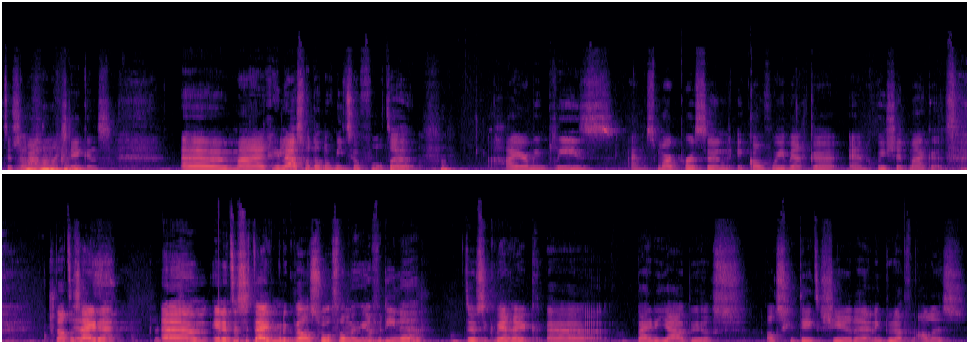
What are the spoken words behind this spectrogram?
Tussen aanhalingstekens. Eh, maar helaas wordt dat nog niet zo vlotte. Hire me please. I'm a smart person. Ik kan voor je werken en goede shit maken. Dat terzijde. Yes. Ehm, in de tussentijd moet ik wel een soort van mijn huur verdienen. Dus ik werk eh, bij de jaarbeurs als gedetacheerde en ik doe daar van alles.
